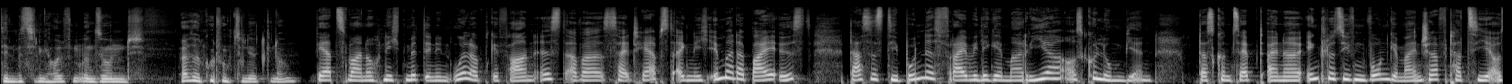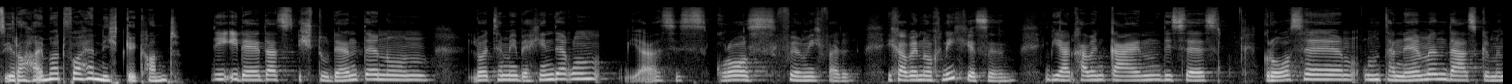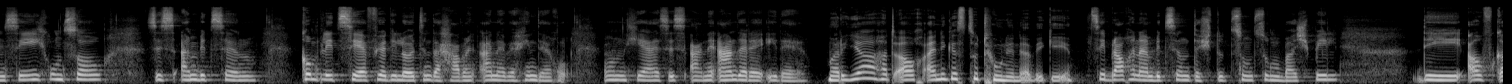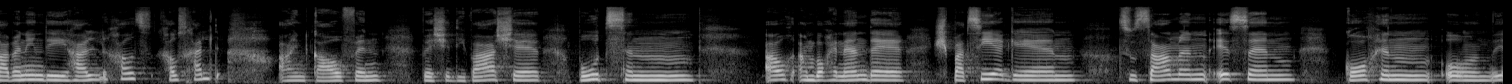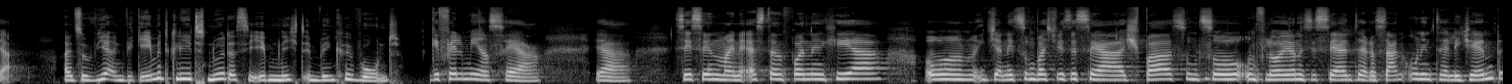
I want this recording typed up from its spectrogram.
denen ein bisschen geholfen und so und das hat gut funktioniert, genau. Wer zwar noch nicht mit in den Urlaub gefahren ist, aber seit Herbst eigentlich immer dabei ist, das ist die Bundesfreiwillige Maria aus Kolumbien. Das Konzept einer inklusiven Wohngemeinschaft hat sie aus ihrer Heimat vorher nicht gekannt. Die Idee, dass Studenten und Leute mit Behinderung, ja, es ist groß für mich, weil ich habe noch nicht gesehen. Wir haben kein dieses große Unternehmen, das kümmern sich und so. Es ist ein bisschen kompliziert für die Leute, die haben eine Behinderung. Und hier ist es eine andere Idee. Maria hat auch einiges zu tun in der WG. Sie brauchen ein bisschen Unterstützung, zum Beispiel die Aufgaben in die Haus Haushalt einkaufen, welche die Wasche, putzen, auch am Wochenende spazieren gehen, zusammen essen, kochen und ja. Also wie ein WG-Mitglied, nur dass sie eben nicht im Winkel wohnt. Gefällt mir sehr. Ja, sie sind meine ersten Freunde hier und Janet zum Beispiel ist sehr Spaß und so und Florian ist sehr interessant und intelligent.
